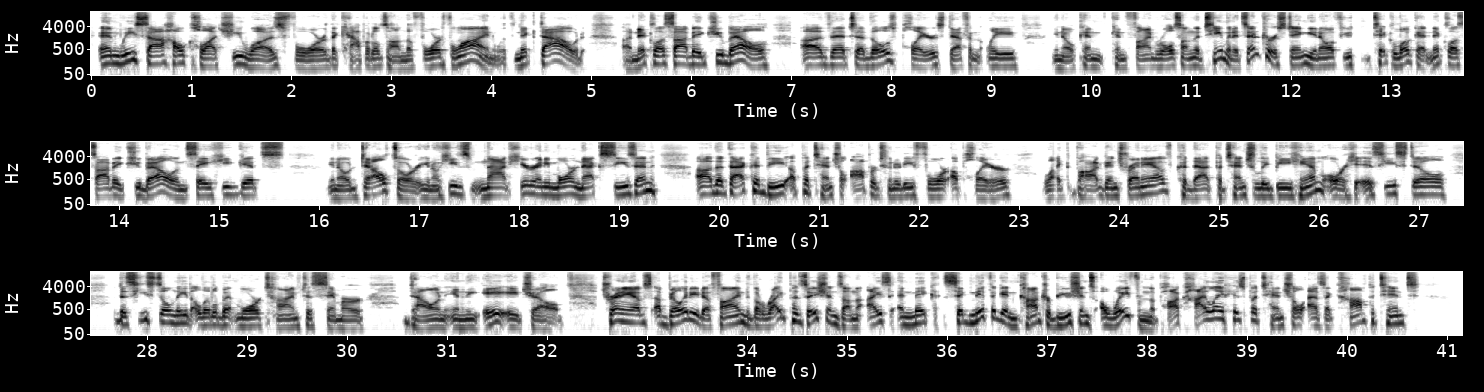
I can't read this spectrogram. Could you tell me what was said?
and we saw how clutch he was for the Capitals on the fourth line with Nic Dowd, uh, Nicolas Aube-Kubel, uh, that uh, those players definitely, you know, can can find roles on the team. And it's interesting, you know, if you take a look at Nicolas Aube-Kubel and say he gets you know, dealt or, you know, he's not here anymore next season, uh, that that could be a potential opportunity for a player like Bogdan Trineyev. Could that potentially be him or is he still, does he still need a little bit more time to simmer down in the AHL? Trineyev's ability to find the right positions on the ice and make significant contributions away from the puck highlight his potential as a competent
